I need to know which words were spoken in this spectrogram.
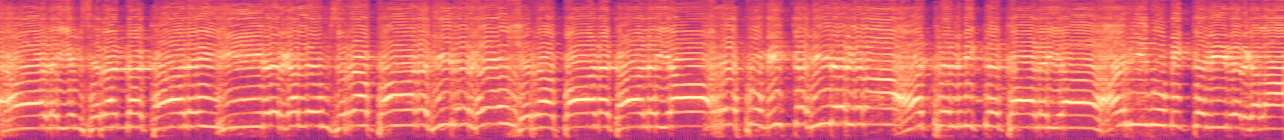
காலையும் சிறந்த காலை வீரர்களும் சிறப்பான வீரர்கள். சிறப்பான காளையா. சிறப்பு மிக்க வீரர்களா. ஆற்றல் மிக்க காளையா. அறிவு மிக்க வீரர்களா.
